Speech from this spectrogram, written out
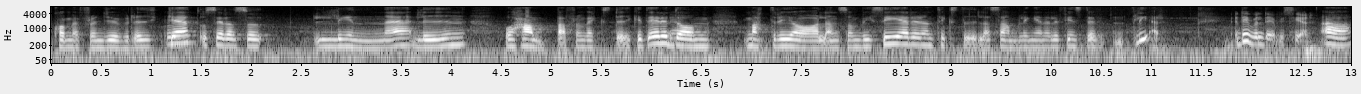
kommer från djurriket mm. och sedan så linne, lin och hampa från växtriket. Är det ja. de materialen som vi ser i den textila samlingen eller finns det fler? Det är väl det vi ser. Ja.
